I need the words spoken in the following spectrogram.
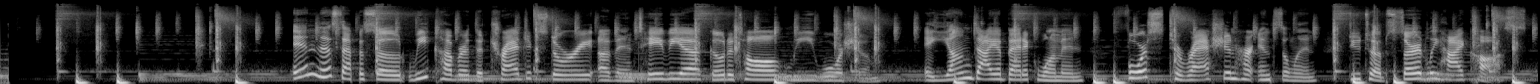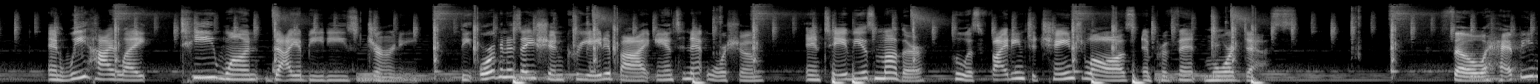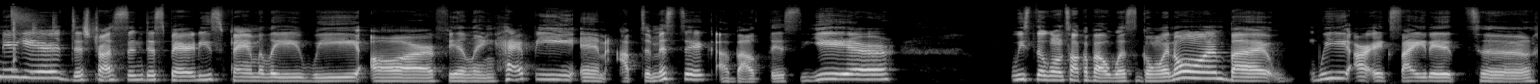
In this episode, we cover the tragic story of Antavia Gotitall Lee Worsham, a young diabetic woman forced to ration her insulin due to absurdly high costs. And we highlight T1 Diabetes Journey, the organization created by Antoinette Worsham, Antavia's mother, who is fighting to change laws and prevent more deaths. So, happy new year, Distrust and Disparities family. We are feeling happy and optimistic about this year. We still going to talk about what's going on, but we are excited to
